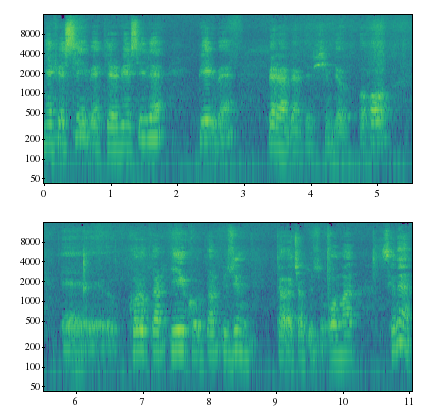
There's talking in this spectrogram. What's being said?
nefesi ve terbiyesiyle bir ve beraberdir. Şimdi o, o e, koruklar, iyi koruklar, üzüm, daha çok üzüm olmasını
